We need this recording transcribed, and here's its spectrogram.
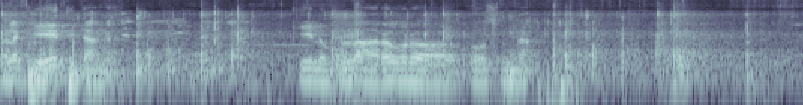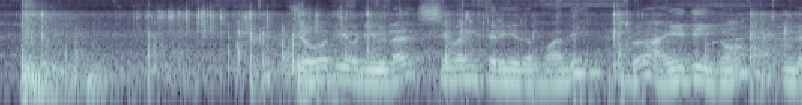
விளக்கு ஏற்றிட்டாங்க கீழே ஃபுல்லாக அரோகுரா கோசம் தான் ஜோதி வடிவில் சிவன் தெரிகிற மாதிரி ஒரு ஐதீகம் இந்த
